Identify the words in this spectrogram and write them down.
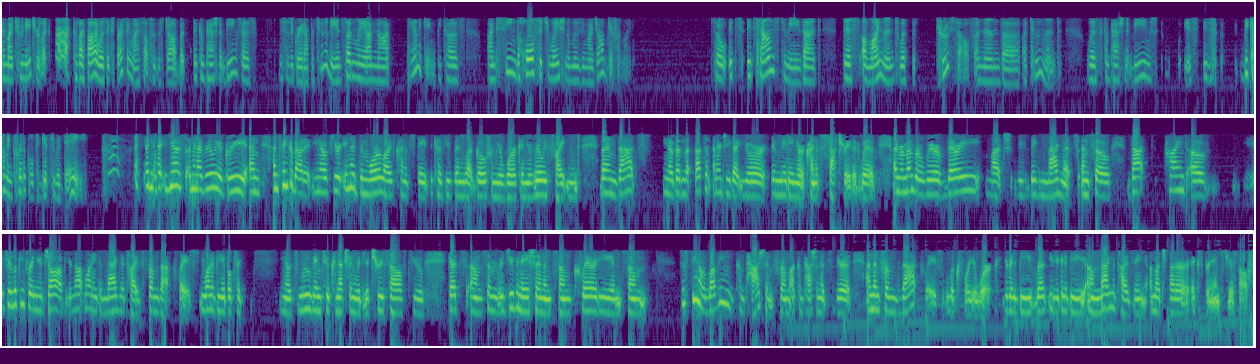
and my true nature is like ah because I thought I was expressing myself through this job, but the compassionate being says this is a great opportunity, and suddenly I'm not panicking because I'm seeing the whole situation of losing my job differently. So it's it sounds to me that this alignment with the true self and then the attunement with compassionate beings is is becoming critical to get through a day and uh, yes, I mean I really agree. And and think about it. You know, if you're in a demoralized kind of state because you've been let go from your work and you're really frightened, then that's you know then that's an energy that you're emitting or kind of saturated with. And remember, we're very much these big magnets, and so that kind of if you're looking for a new job, you're not wanting to magnetize from that place. You want to be able to you know, to move into connection with your true self, to get um, some rejuvenation and some clarity and some just you know loving compassion from a compassionate spirit, and then from that place look for your work. You're going to be re- you're going to be um, magnetizing a much better experience to yourself.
